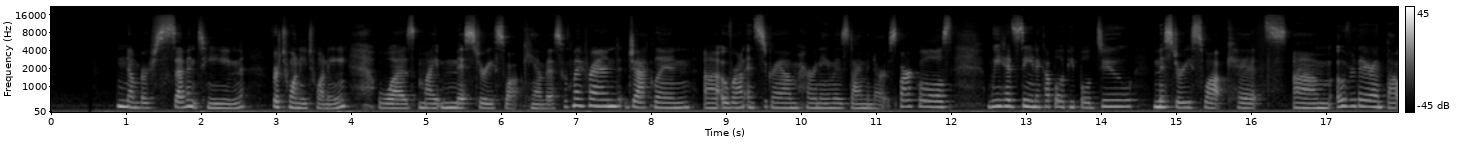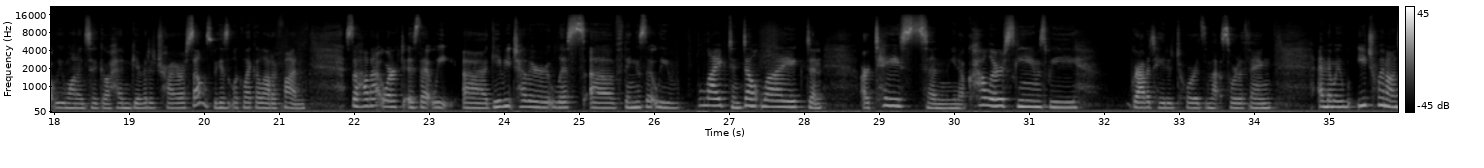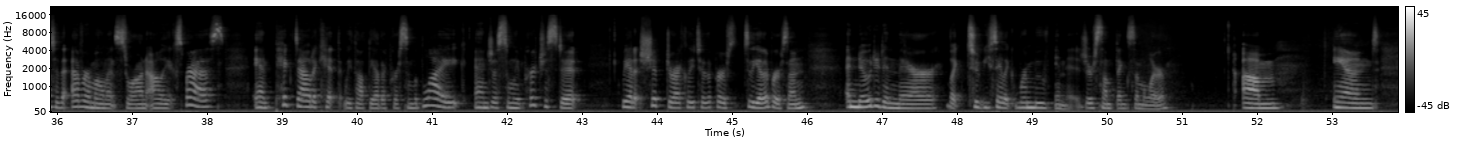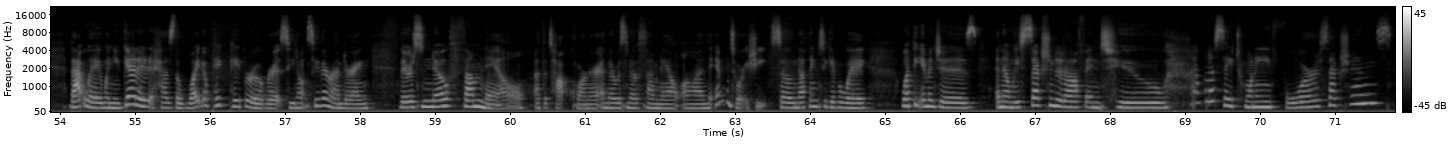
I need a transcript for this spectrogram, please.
Number 17 for 2020 was my mystery swap canvas with my friend Jacqueline uh, over on Instagram. Her name is Diamond Art Sparkles. We had seen a couple of people do mystery swap kits um, over there and thought we wanted to go ahead and give it a try ourselves because it looked like a lot of fun. So, how that worked is that we uh, gave each other lists of things that we liked and don't liked, and our tastes and you know color schemes we gravitated towards and that sort of thing. And then we each went on to the Evermoment store on AliExpress and picked out a kit that we thought the other person would like. And just when we purchased it, we had it shipped directly to the person to the other person and noted in there like to you say like remove image or something similar. Um, and that way, when you get it, it has the white opaque paper over it so you don't see the rendering. There's no thumbnail at the top corner, and there was no thumbnail on the inventory sheet. So, nothing to give away what the image is. And then we sectioned it off into, I want to say 24 sections.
